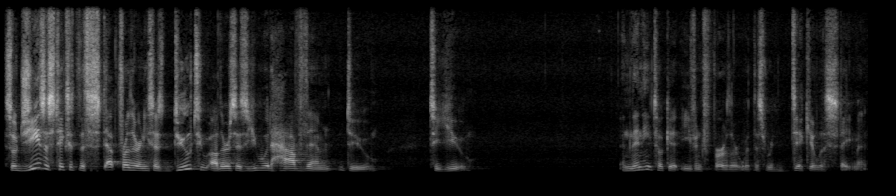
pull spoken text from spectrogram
So Jesus takes it the step further and he says, Do to others as you would have them do to you. And then he took it even further with this ridiculous statement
